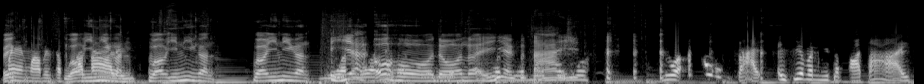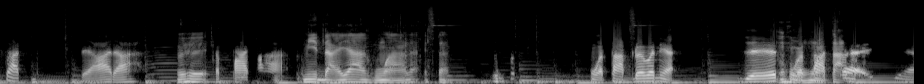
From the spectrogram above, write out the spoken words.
เฮ้ยแม่งมาเป็นสกูปาเอาร์อีนี่ต้าก่เลอนยกูเอาอีนี่ก่อนกูเอาอีนี่ก่อนไอ้เหี้ยม้วนๆโอ้โหม้วนๆโดนเลยไอ้เหี้ยกูตายนัวเอ้าตายไอ้เหี้ยมันมีสปาร์ต้าไอ้สัตว์เดี๋ยวเดี๋ยว เฮ้ยสปาร์ต้ามีดดายากูมาแล้วไอ้สัตว์ หัวตัดด้วยวะเนี่ย เย็ดโอ้โหหัวตัดหัวตัด ด้วยไอ้เหี้ย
